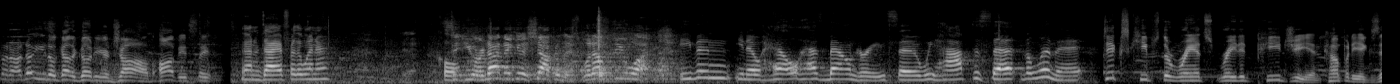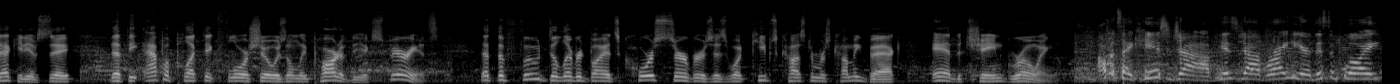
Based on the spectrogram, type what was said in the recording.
But I know you don't gotta go to your job, obviously. You on a diet for the winter? Cool. So you are not making a shopping list. What else do you want? Even, you know, hell has boundaries, so we have to set the limit. Dick's keeps the rants rated PG, and company executives say that the apoplectic floor show is only part of the experience. That the food delivered by its coarse servers is what keeps customers coming back and the chain growing. I'm gonna take his job, his job right here, this employee,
